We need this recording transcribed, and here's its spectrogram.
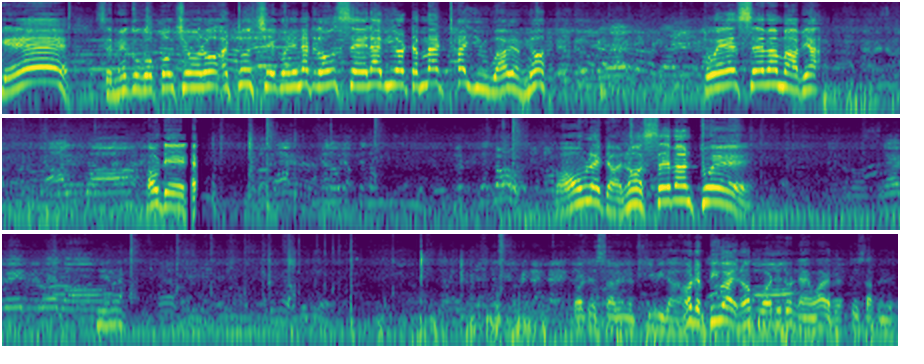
ကဲစမေကိုကိုပုတ်ချော်တော့အတွတ်ခြေခွင်နဲ့တလုံးဆယ်လိုက်ပြီးတော့တမတ်ထပ်ယူပါဗျနော်တွဲ7မှာဗျဟုတ်တယ် မောင်းလိုက်တာနော်7တွဲ7တွဲပါဒီနော် quarter 7နဲ့ပြီးပြီလားဟုတ်တယ်ပြီးပါပြီနော် quarter တို့နိုင်သွားတယ်ဗျသူစာပင်းလို့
